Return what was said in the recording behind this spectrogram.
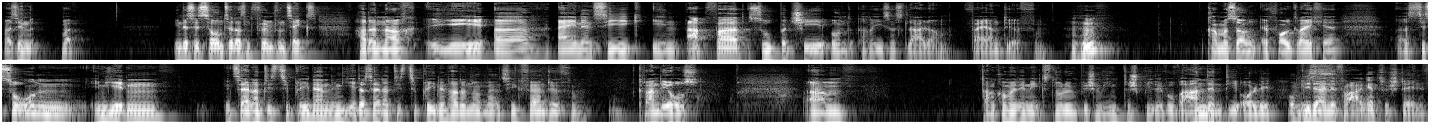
also in, in der Saison 2005 und 6 hat er nach je äh, einen Sieg in Abfahrt, Super-G und Riesenslalom feiern dürfen. Kann man sagen, erfolgreiche äh, Saison in jedem, in seiner Disziplinen, in jeder seiner Disziplinen hat er nur mal einen Sieg feiern dürfen. Grandios. Ähm, dann kommen die nächsten Olympischen Winterspiele. Wo waren denn die, Olli? Um wieder eine Frage zu stellen.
